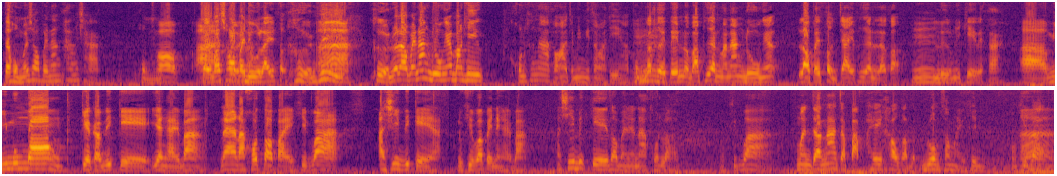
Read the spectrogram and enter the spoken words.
แต่ผมไม่ชอบไปนั่งข้างฉากผมชอบอ่าแต่ว่าชอบไปเขินดูไลฟ์สดเขินพี่อ่าเขินเวลาไปนั่งดูเงี้ยบางทีคนข้างหน้าเขาอาจจะไม่มีสมาธิครับผมก็อืมเคยเป็นแบบว่าเพื่อนมานั่งดูเงี้ย เราไปสนใจเพื่อนแล้วก็อืม ลืมลิเกไปซะ อ่ามีมุมมองเกี่ยวกับลิเกยังไงบ้าง ในอนาคตต่อไปคิดว่าอาชีพลิเกอะหนูคิดว่าเป็นยังไงบ้าง อาชีพลิเกต่อไปในอนาคตเหรอครับผมคิดว่ามันจะน่าจะปรับให้เข้ากับแบบร่วมสมัยขึ้น ผมคิดว่า อ่า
